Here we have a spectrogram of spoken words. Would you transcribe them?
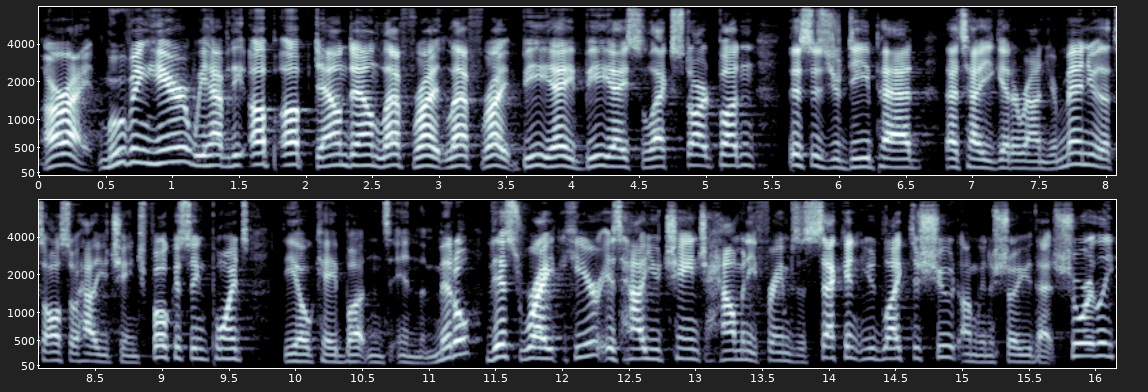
All right, moving here, we have the up, up, down, down, left, right, left, right, BA, BA, select start button. This is your D-pad. That's how you get around your menu. That's also how you change focusing points. The OK button's in the middle. This right here is how you change how many frames a second you'd like to shoot. I'm going to show you that shortly.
